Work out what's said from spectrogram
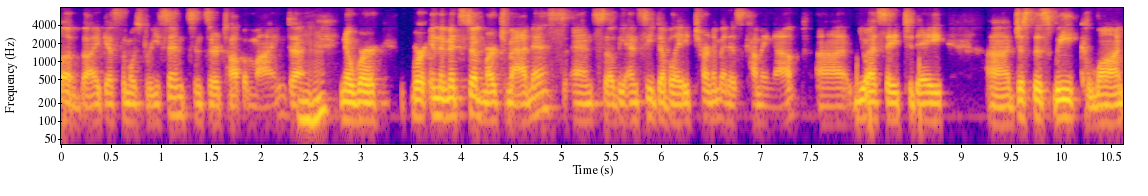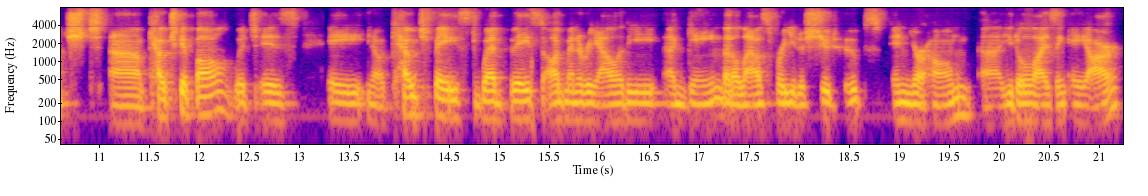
of I guess the most recent since they're top of mind. Uh, mm-hmm. You know, we're we're in the midst of March Madness, and so the NCAA tournament is coming up. Uh, USA Today uh, just this week launched uh, Ball, which is a you know couch-based, web-based augmented reality a game that allows for you to shoot hoops in your home uh, utilizing AR.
